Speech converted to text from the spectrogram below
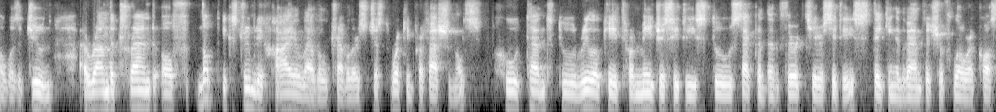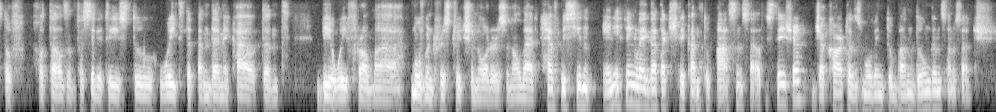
or was it June, around the trend of not extremely high level travelers, just working professionals who tend to relocate from major cities to second and third tier cities, taking advantage of lower cost of hotels and facilities to wait the pandemic out and be away from uh, movement restriction orders and all that. Have we seen anything like that actually come to pass in Southeast Asia? Jakartans moving to Bandung and some such?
